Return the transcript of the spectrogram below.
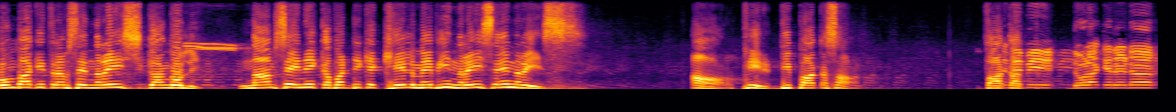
कुंभा की तरफ़ से नरेश गांगोली नाम से इन्हें कबड्डी के खेल में भी नरेश है नरेश। और फिर दीपा कसान। ताकत। भी डोला के रेडर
